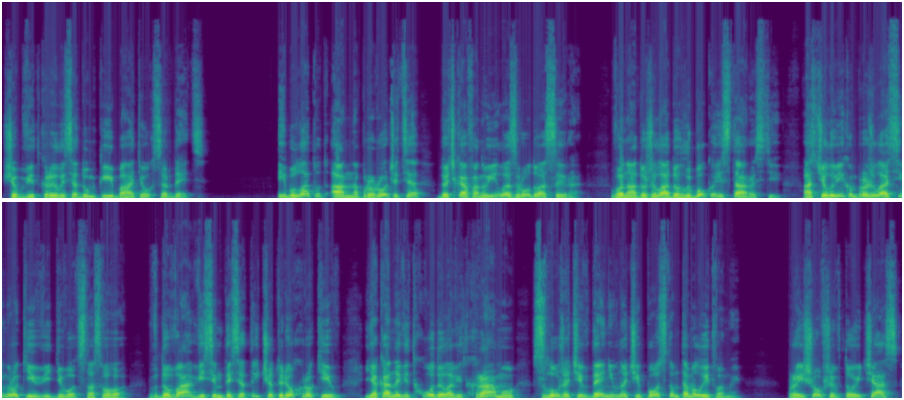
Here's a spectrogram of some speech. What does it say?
щоб відкрилися думки багатьох сердець. І була тут Анна, пророчиця, дочка Фануїла з роду Асира. Вона дожила до глибокої старості, а з чоловіком прожила сім років від дівоцтва свого, вдова 84 років, яка не відходила від храму, служачи вдень і вночі постом та молитвами. Прийшовши в той час,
